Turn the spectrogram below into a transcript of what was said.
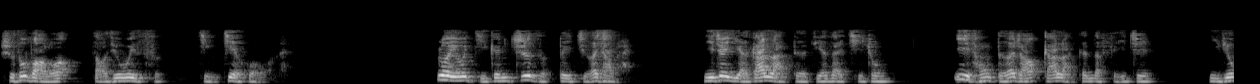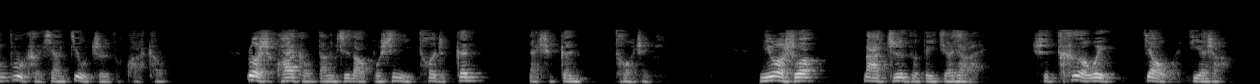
使徒保罗早就为此警戒过我们：若有几根枝子被折下来，你这野橄榄得结在其中，一同得着橄榄根的肥枝，你就不可向旧枝子夸口。若是夸口，当知道不是你拖着根，乃是根拖着你。你若说那枝子被折下来，是特为叫我接上，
